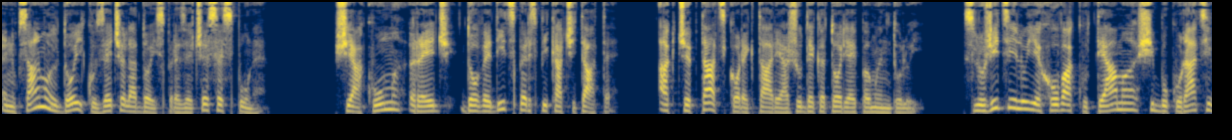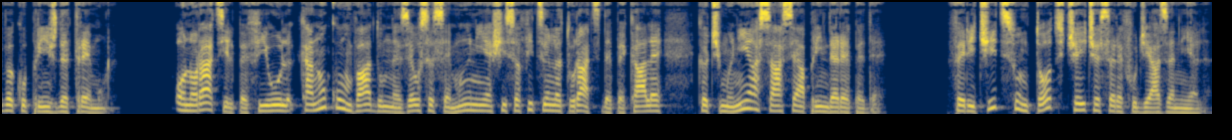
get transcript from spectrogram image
În Psalmul 2 cu 10 la 12 se spune Și acum, regi, dovediți perspicacitate, acceptați corectarea judecătorii ai pământului, slujiți lui Jehova cu teamă și bucurați-vă cu prinși de tremur. Onorați-l pe fiul ca nu cumva Dumnezeu să se mânie și să fiți înlăturați de pe cale, căci mânia sa se aprinde repede. Fericiți sunt toți cei ce se refugiază în el.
